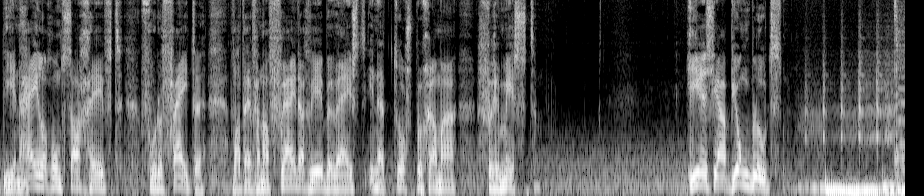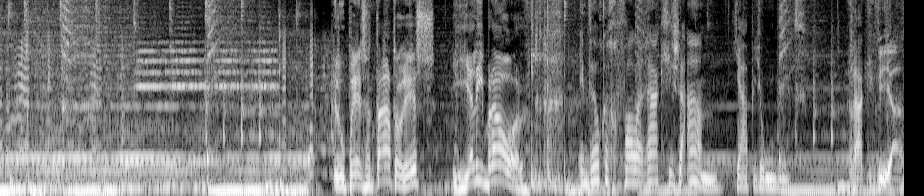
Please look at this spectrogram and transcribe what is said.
die een heilig ontzag heeft voor de feiten... wat hij vanaf vrijdag weer bewijst in het trosprogramma Vermist. Hier is Jaap Jongbloed Uw presentator is Jelly Brouwer. In welke gevallen raak je ze aan, Jaap Jongbloed? Raak ik wie aan?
